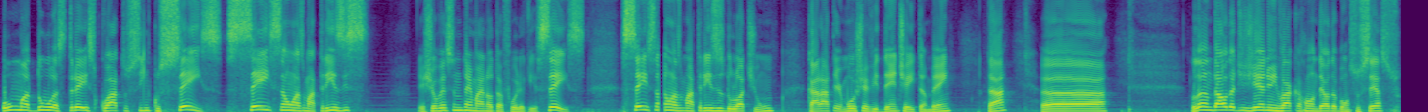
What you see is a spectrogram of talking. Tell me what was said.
Uma, duas, três, quatro, cinco, seis. Seis são as matrizes. Deixa eu ver se não tem mais na outra folha aqui. Seis. Seis são as matrizes do lote 1. Caráter mocho evidente aí também. Tá? Uh, Landalda de Gênio em vaca Rondel da Bom Sucesso.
